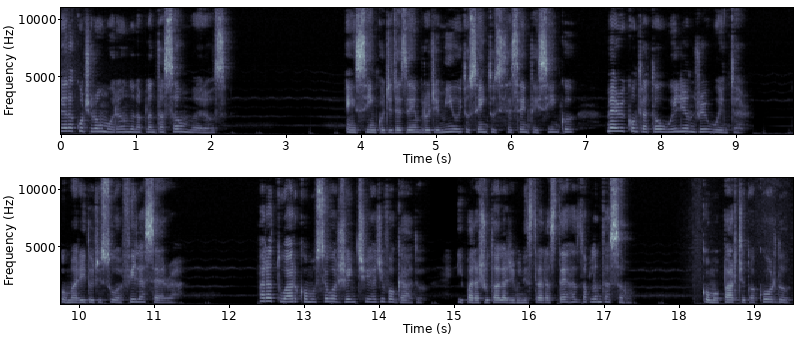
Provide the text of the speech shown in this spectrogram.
ela continuou morando na plantação Meadows. Em 5 de dezembro de 1865, Mary contratou William Drew Winter, o marido de sua filha Sarah, para atuar como seu agente e advogado e para ajudá-la a administrar as terras da plantação. Como parte do acordo,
